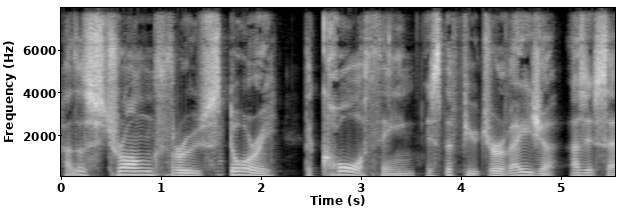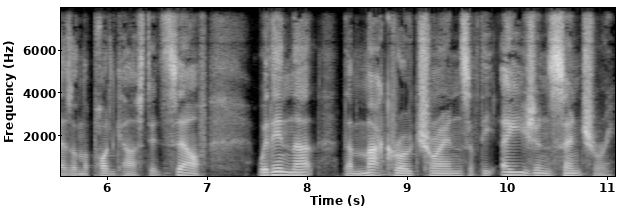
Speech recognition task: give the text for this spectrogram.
has a strong through story. The core theme is the future of Asia, as it says on the podcast itself. Within that, the macro trends of the Asian century,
